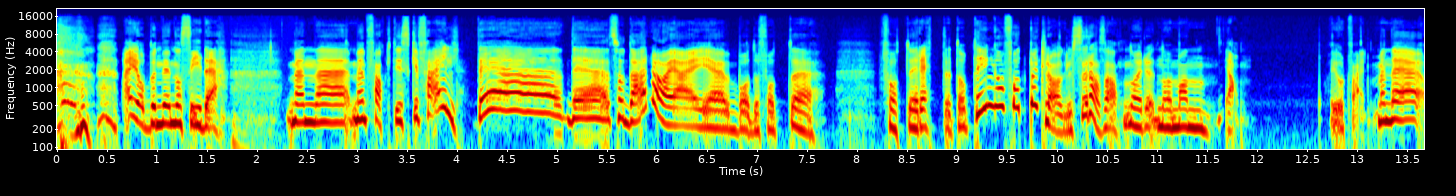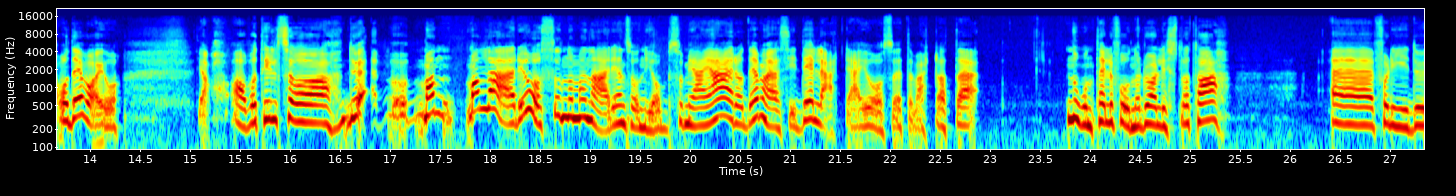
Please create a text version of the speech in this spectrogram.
det er jobben din å si det. Men, eh, men faktiske feil, det, det Så der har jeg eh, både fått, eh, fått rettet opp ting og fått beklagelser, altså. Når, når man ja, har gjort feil. Det, og det var jo ja, av og til så du, man, man, lærer jo også når man er i en sånn jobb som jeg er, og det må jeg si, det lærte jeg jo også etter hvert, at noen telefoner du har lyst til å ta fordi du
